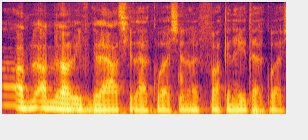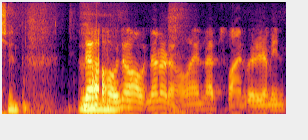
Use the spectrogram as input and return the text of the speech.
I'm I'm not even going to ask you that question. I fucking hate that question. No, um, no, no, no, no, and that's fine. But I mean,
